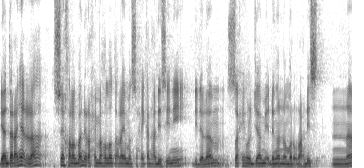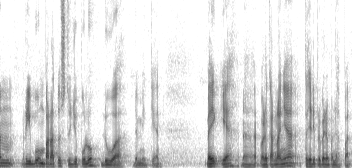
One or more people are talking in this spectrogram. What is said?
di antaranya adalah Syekh Al-Albani rahimahullah taala yang mensahihkan hadis ini di dalam Sahihul Jami' dengan nomor hadis 6472 demikian. Baik ya. Nah, oleh karenanya terjadi perbedaan pendapat.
